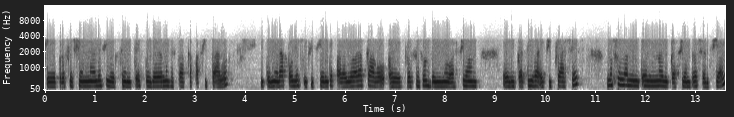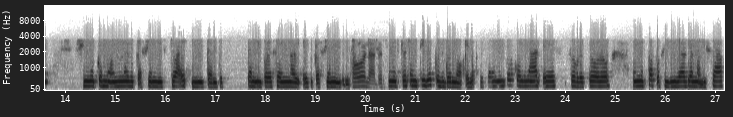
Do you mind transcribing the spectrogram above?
que profesionales y docentes pues debemos estar capacitados y tener apoyo suficiente para llevar a cabo eh, procesos de innovación educativa eficaces, no solamente en una educación presencial, sino como en una educación virtual y tanto también puede ser una educación híbrida. en este sentido, pues bueno, el acercamiento con MAR es sobre todo en esta posibilidad de analizar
